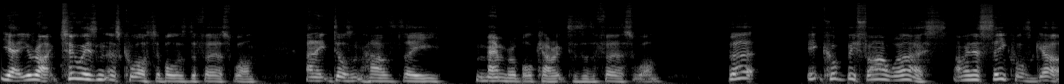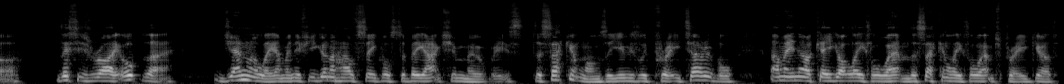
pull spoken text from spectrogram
Yeah, you're right. Two isn't as quotable as the first one, and it doesn't have the memorable characters of the first one. But it could be far worse. I mean, as sequels go, this is right up there. Generally, I mean, if you're going to have sequels to big action movies, the second ones are usually pretty terrible. I mean, okay, you got Lethal Weapon. The second Lethal Weapon's pretty good,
